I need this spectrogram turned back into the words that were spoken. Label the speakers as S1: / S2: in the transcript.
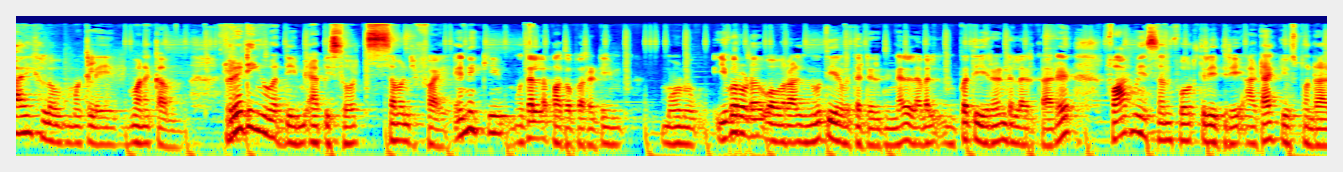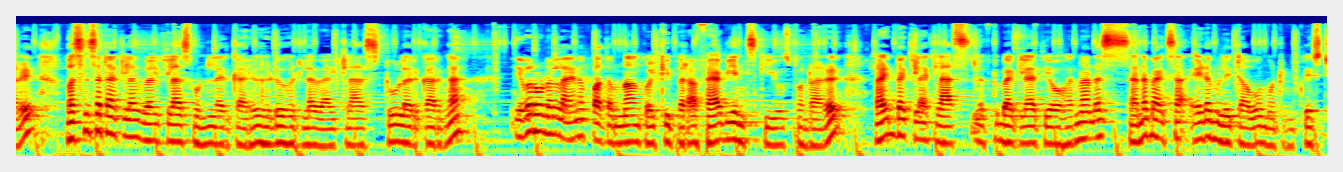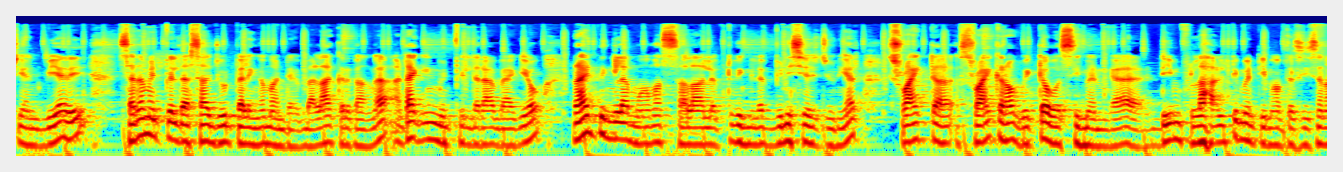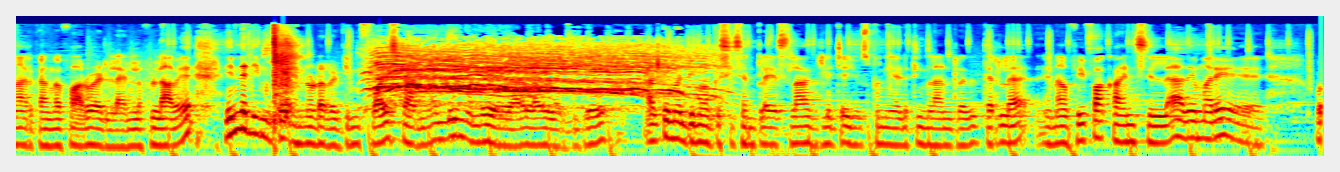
S1: Hi hello மக்களே. வணக்கம். Rating over team episode seventy five இன்னைக்கு முதல்ல பார்க்க போகிற டீம் மோனு. இவரோட ஓவரால் நூற்றி இருபத்தெட்டு இருக்குங்க. லெவல் முப்பத்தி இரண்டில் இருக்கார். Formation four three three attack use பண்ணுறாரு வசஸ் அட்டாக்கில் வேல் கிளாஸ் ஒன்னில் இருக்கார். ஹெடு ஹெட்டில் வேல் கிளாஸ் டூவில் இருக்காருங்க. இவரோட லைனை பார்த்தோம்னா கோல் கீப்பராக ஃபேபியன்ஸ்க்கு யூஸ் பண்ணுறாரு ரைட் பேக்கில் கிளாஸ் லெஃப்ட் பேக்கில் தியோ ஹெர்னாண்டஸ் சென்டர் பேக்ஸாக ஏடம் மற்றும் கிறிஸ்டியன் வியரி சென்டர் மிட்ஃபீல்டர்ஸாக ஜூட் பெலிங்கம் அண்ட் பெலாக் இருக்காங்க. அட்டாக்கிங் மிட்ஃபீல்டராக பேக்கியோ ரைட் விங்கில் முகமது சலா லெஃப்ட் விங்கில் வினிசியஸ் ஜூனியர் ஸ்ட்ரைக்கர் ஸ்ட்ரைக்கராக விக்டர் ஒசிமென்ங்க டீம் ஃபுல்லாக அல்டிமேட் டீம் ஆஃப் த சீசனாக இருக்காங்க ஃபார்வர்ட் லைனில் ஃபுல்லாகவே இந்த டீமுக்கு என்னோட ரேட்டிங் ஃபைவ் ஸ்டார்ங்க டீம் வந்து வேறு லெவலில் இருக்குது. அல்டிமேட் டிமோக்ரஸி ஆஃப் சீசன் பிளேயர்ஸ்லாம் கிளிச்சை யூஸ் பண்ணி எடுத்தீங்களான்றது தெரில ஏன்னா ஃபீஃபா காயின்ஸ் இல்லை அதே மாதிரி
